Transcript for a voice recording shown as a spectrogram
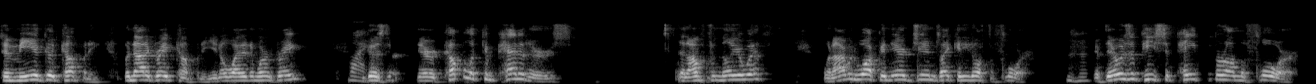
To me, a good company, but not a great company. You know why they weren't great? Why? Because there, there are a couple of competitors that I'm familiar with. When I would walk in their gyms, I could eat off the floor. Mm-hmm. If there was a piece of paper on the floor,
